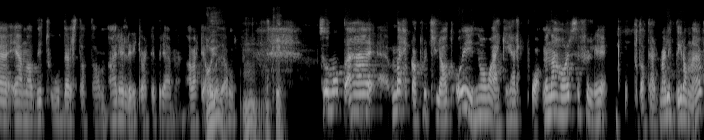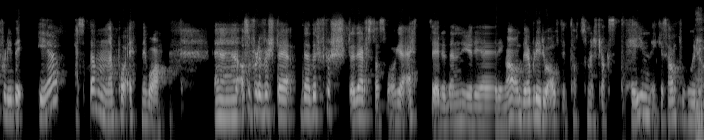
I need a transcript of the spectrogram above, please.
er en av de to delstatene. Jeg har heller ikke vært i Bremen. Jeg har vært i alle de andre. Mm, okay. Sånn at jeg merka plutselig at oi, nå var jeg ikke helt på. Men jeg har selvfølgelig oppdatert meg litt, fordi det er spennende på ett nivå. Eh, altså for Det første, det er det første delstatsvalget etter den nye regjeringa. Og det blir jo alltid tatt som en slags tegn. ikke sant? Hvor, ja.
